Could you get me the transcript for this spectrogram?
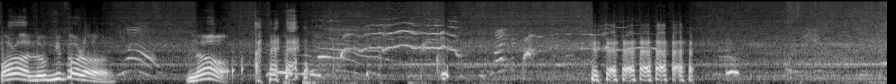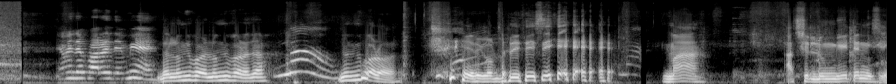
পড়ো লুঙ্গি পড়ো। নো। এমনি পারে দেমি না, লুঙ্গি পড়ো লুঙ্গি পড়ো যাও লুঙ্গি পড়ো। এরকমটা দিয়েছি মা আজকে লুঙ্গিটা নিছি।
